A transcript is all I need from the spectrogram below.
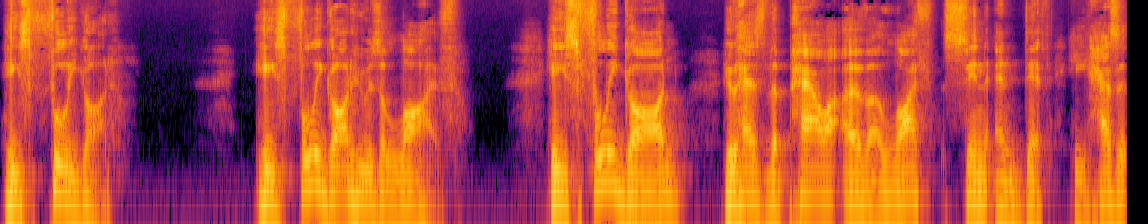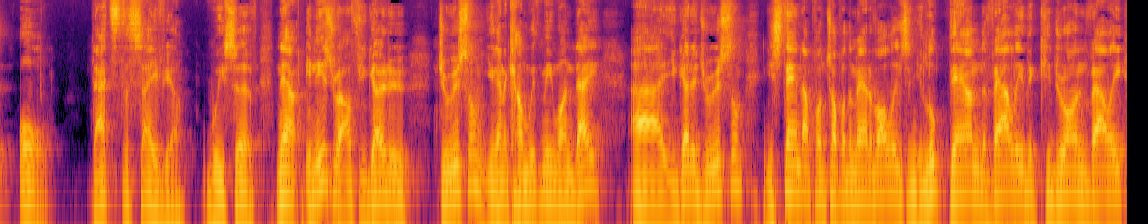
He's fully God. He's fully God who is alive. He's fully God who has the power over life, sin, and death. He has it all. That's the savior we serve. Now, in Israel, if you go to Jerusalem, you're going to come with me one day. Uh, you go to Jerusalem, and you stand up on top of the Mount of Olives and you look down the valley, the Kidron Valley,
